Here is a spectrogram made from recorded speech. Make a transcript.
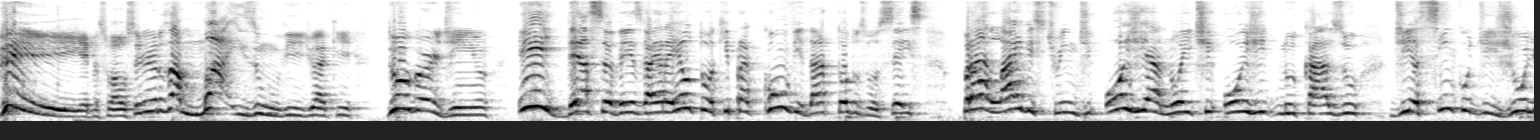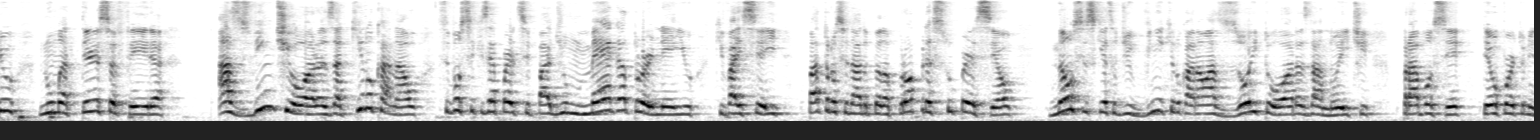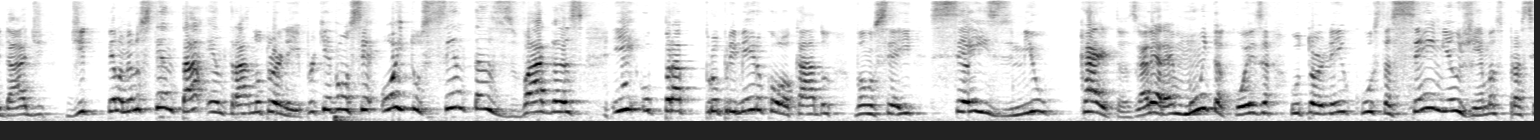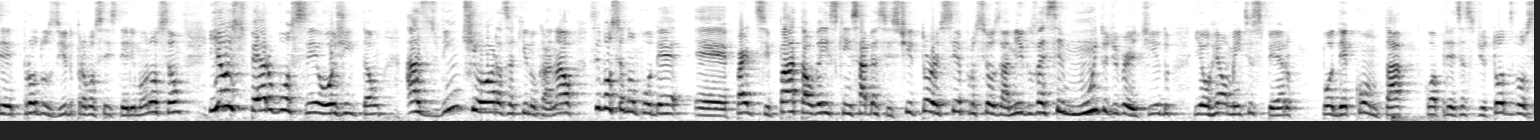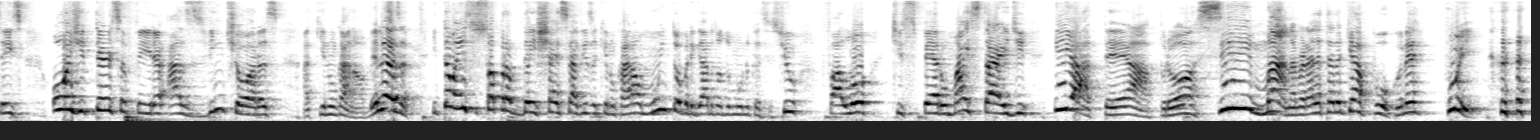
E aí pessoal, sejam bem-vindos a mais um vídeo aqui do Gordinho. E dessa vez galera, eu tô aqui pra convidar todos vocês pra live stream de hoje à noite Hoje, no caso, dia 5 de julho, numa terça-feira às 20 horas aqui no canal, se você quiser participar de um mega torneio que vai ser aí patrocinado pela própria Supercell não se esqueça de vir aqui no canal às 8 horas da noite para você ter a oportunidade de pelo menos tentar entrar no torneio. Porque vão ser 800 vagas e para o primeiro colocado vão ser aí 6 mil cartas. Galera, é muita coisa, o torneio custa 100 mil gemas para ser produzido, para vocês terem uma noção. E eu espero você hoje, então, às 20 horas aqui no canal. Se você não puder é, participar, talvez, quem sabe assistir, torcer para os seus amigos, vai ser muito divertido. E eu realmente espero poder contar com a presença de todos vocês hoje, terça-feira, às 20 horas aqui no canal, beleza? Então é isso, só para deixar esse aviso aqui no canal, muito obrigado a todo mundo que assistiu, falou, te espero mais tarde e até a próxima! Na verdade até daqui a pouco, né? Fui!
